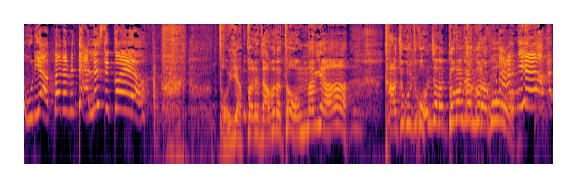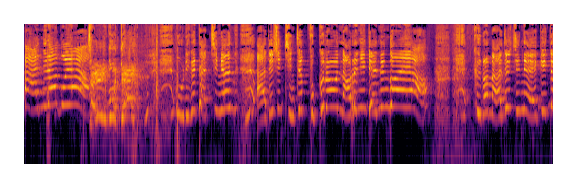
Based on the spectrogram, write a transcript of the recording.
우리 아빠라면 달랐을 거예요. 너희 아빠는 나보다 더 엉망이야. 가족을 두고 혼자만 도망간 거라고. 아니에요, 아니라고요. 조용히 못해. 우리가 다치면 아저씨 진짜 부끄러운 어른이 되는 거예요. 그럼 아저씨는 애기도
